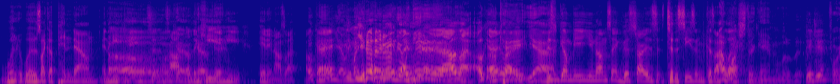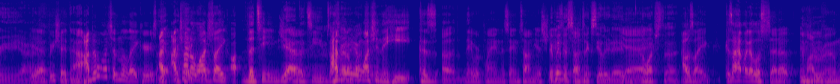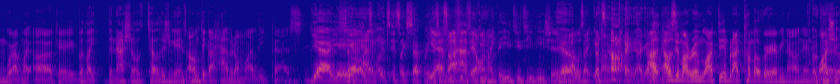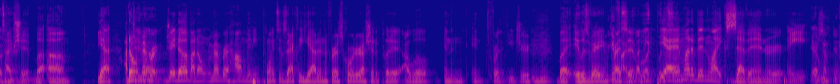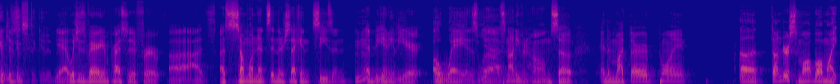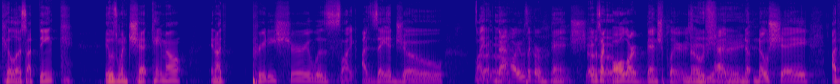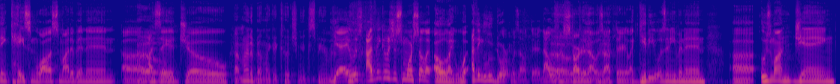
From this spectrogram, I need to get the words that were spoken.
what it was like a pin down, and then he came to the Oh, top okay, of the okay, key okay. and he hit it. And I was like, Okay, yeah, we might- You know what I mean? Like, literally, yeah. I was like, okay, Okay, like, yeah. this is gonna be, you know, what I'm saying, good start is- to the season because I I feel like. watched their game a little bit. Did you? For you, yeah. Yeah, I appreciate that. I've been watching the Lakers. Yeah, I, I try to watch like uh, the teams. you Yeah, know? the teams. I, I haven't been watch watching it. the Heat because uh, they were playing the same time yesterday. They played the. Celtics the other day. Yeah, I watched that. I was like, because I have like a little setup in my Mm-hmm. room where I'm like, oh, okay, but like the national television games, I don't think I have it on my league pass. Yeah, yeah, So yeah. It's, I- it's it's like separate. Yeah, it's so on I YouTube have it on like the YouTube TV shit. Yeah, I was like, in that's my, how I- I gotta I, was in my room locked in, but I'd come over every now and then to watch Okay, it type shit. But um, yeah, I don't J-Dub. remember J Dub. I don't remember how many points exactly he had in the first quarter. I should have put it. I will in in for the future. But it was very Mm-hmm. impressive. it. I We'll, think like, put it yeah, it might have been like seven or eight Yeah, or we, something, we can, which we is can stick it in. yeah, which is very impressive for uh, as, as someone that's in their second season at the beginning of the year away as well. Mm-hmm. Yeah, it's not even home. So, and then my third point, uh, Thunder small ball might kill us. I think it was when Chet came out, and I'm pretty sure it was like Isaiah Joe. Like that, or it was like our bench. It was like all our bench players. No and we Shai. had no, no Shai. I think Cason Wallace might have been in. Uh, Oh. Isaiah Joe. That might have been like a coaching experiment. Yeah, it was. I think it was just more so like, oh, like what? I think Lu Dort was out there. That was the Oh, starter okay, that was okay. out there. Like Giddey wasn't even in. Uh, Usman Jang,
